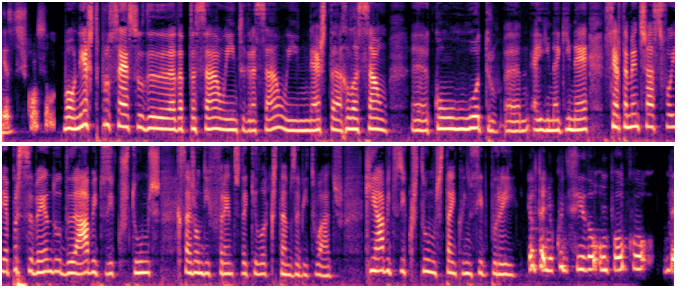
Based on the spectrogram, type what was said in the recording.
esses consumos. Bom, neste processo de adaptação e integração e nesta relação uh, com o outro uh, aí na Guiné, certamente já se foi apercebendo de hábitos e costumes que sejam diferentes daquilo a que estamos habituados. Que hábitos e costumes tem conhecido por aí? Eu tenho conhecido um pouco da,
